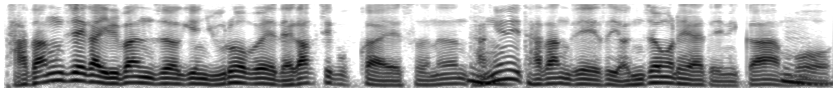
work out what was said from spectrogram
다당제가 일반적인 유럽의 내각제 국가에서는 당연히 음. 다당제에서 연정을 해야 되니까 음. 뭐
